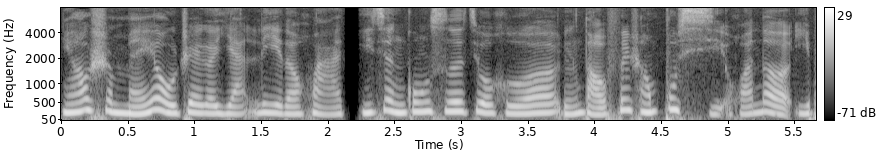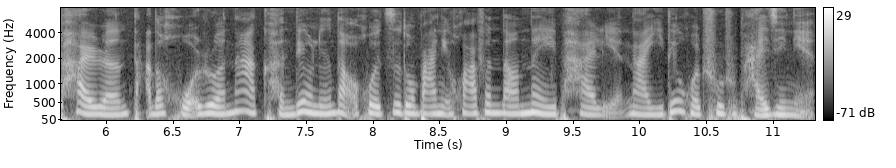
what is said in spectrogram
你要是没有这个眼力的话，一进公司就和领导非常不喜欢的一派人打得火热，那肯定领导会自动把你划分到那一派里，那一定会处处排挤你。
